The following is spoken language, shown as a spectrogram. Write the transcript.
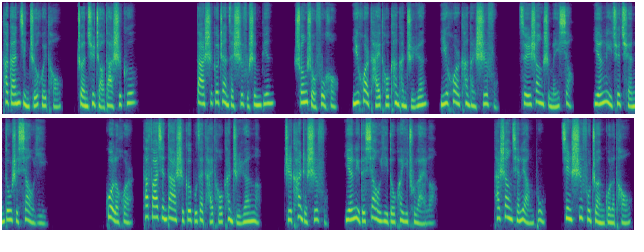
他赶紧折回头，转去找大师哥。大师哥站在师傅身边，双手负后，一会儿抬头看看纸鸢，一会儿看看师傅，嘴上是没笑，眼里却全都是笑意。过了会儿。他发现大师哥不再抬头看纸鸢了，只看着师傅，眼里的笑意都快溢出来了。他上前两步，见师傅转过了头，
